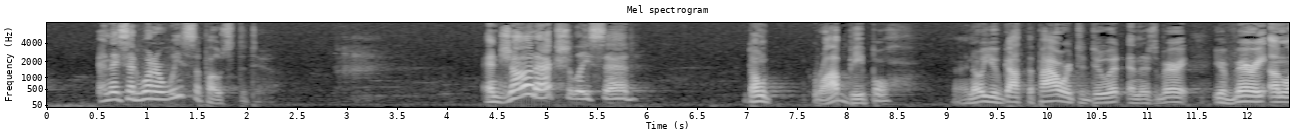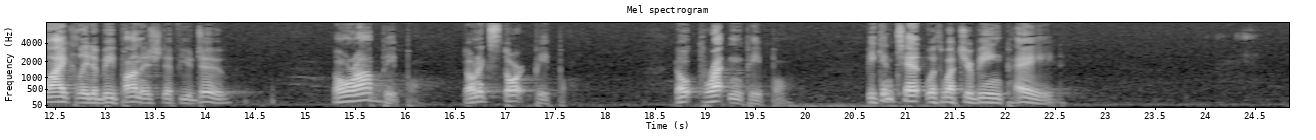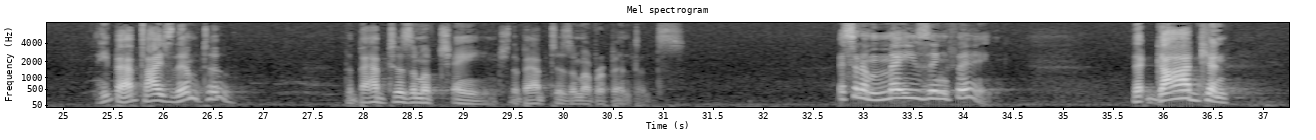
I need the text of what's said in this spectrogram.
and they said, What are we supposed to do? And John actually said, Don't rob people. I know you've got the power to do it, and there's very, you're very unlikely to be punished if you do. Don't rob people. Don't extort people. Don't threaten people. Be content with what you're being paid. He baptized them too the baptism of change, the baptism of repentance. It's an amazing thing that God can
